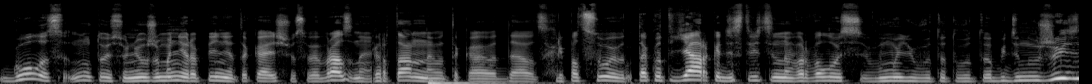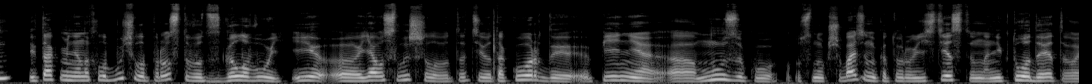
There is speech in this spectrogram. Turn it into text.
голос, ну, то есть у него уже манера пения такая еще своеобразная, гортанная вот такая вот, да, вот с хрипотцой, вот так вот ярко действительно ворвалось в мою вот эту вот обыденную жизнь. И так меня нахлобучило просто вот с головой. И э, я услышала вот эти вот аккорды, пение, э, музыку сногсшибательную, которую, естественно, никто до этого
